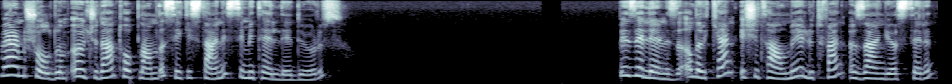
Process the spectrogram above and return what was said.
Vermiş olduğum ölçüden toplamda 8 tane simit elde ediyoruz. Bezelerinizi alırken eşit almaya lütfen özen gösterin.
